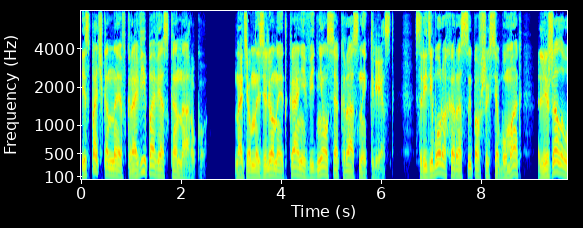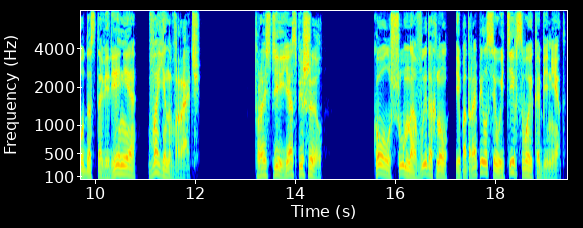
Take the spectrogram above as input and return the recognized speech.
испачканная в крови повязка на руку. На темно-зеленой ткани виднелся красный крест. Среди вороха рассыпавшихся бумаг лежало удостоверение «Военврач». «Прости, я спешил». Коул шумно выдохнул и поторопился уйти в свой кабинет.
